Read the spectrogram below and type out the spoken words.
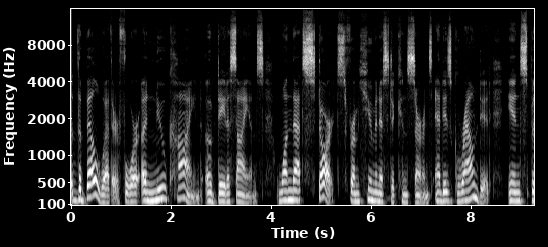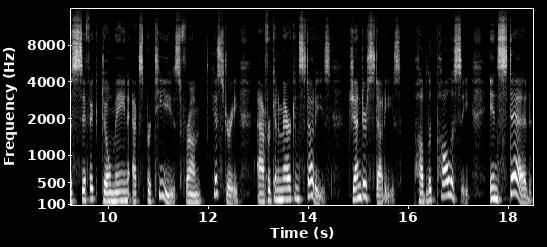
the bellwether for a new kind of data science, one that starts from humanistic concerns and is grounded in specific domain expertise from history, African American studies, gender studies, public policy, instead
